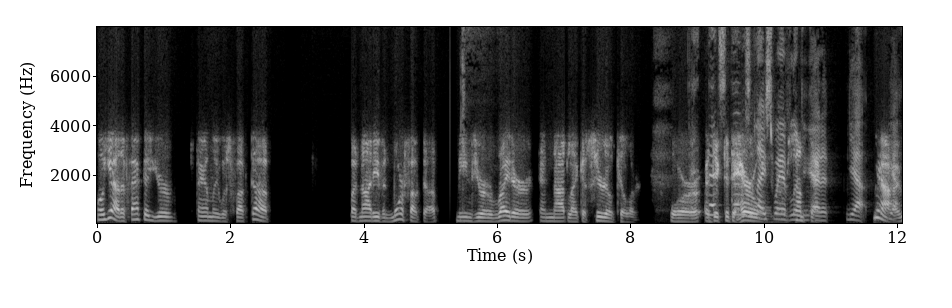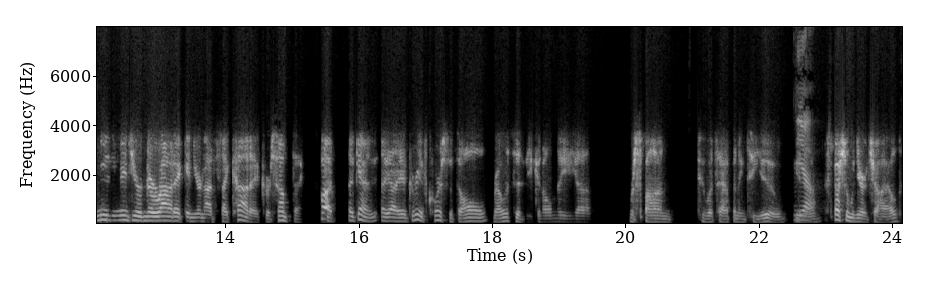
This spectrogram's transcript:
well, yeah, the fact that your family was fucked up, but not even more fucked up, means you're a writer and not like a serial killer or That's- addicted to heroin. that is heroin. a nice way of looking something. at it. Yeah. Yeah, Yeah. it means, it means you're neurotic and you're not psychotic or something. But again, I, I agree. Of course, it's all relative. You can only uh, respond to what's happening to you. you Yeah. know, especially when you're a child,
